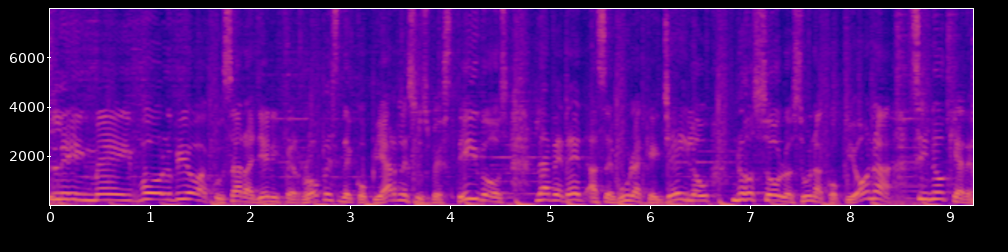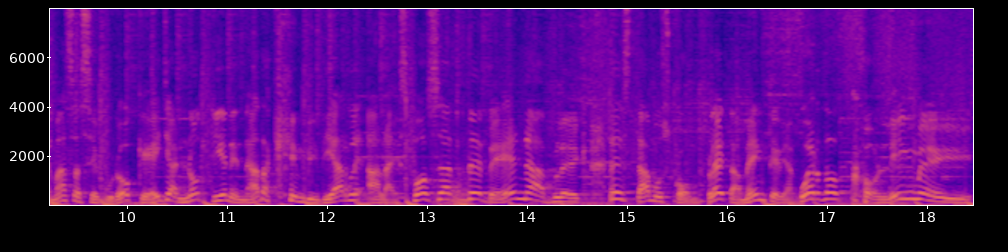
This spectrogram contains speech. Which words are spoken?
Lin May volvió a acusar a Jennifer López de copiarle sus vestidos. La vedette asegura que J-Lo no solo es una copiona, sino que además aseguró que ella no tiene nada que envidiarle a la esposa de Ben Affleck. Estamos completamente de acuerdo con Lin May.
